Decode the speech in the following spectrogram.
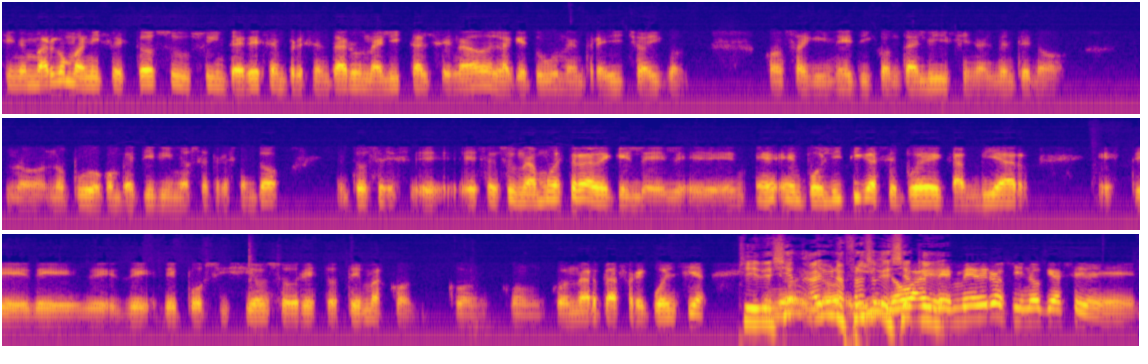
sin embargo manifestó su, su interés en presentar una lista al Senado en la que tuvo un entredicho ahí con, con Sanguinetti con Talí y finalmente no, no, no pudo competir y no se presentó. Entonces, eh, eso es una muestra de que en, política se puede cambiar este, de, de, posición sobre estos temas con, con, con, harta frecuencia. Sí, decían, hay una frase que decía no que... desmedro, sino que hace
